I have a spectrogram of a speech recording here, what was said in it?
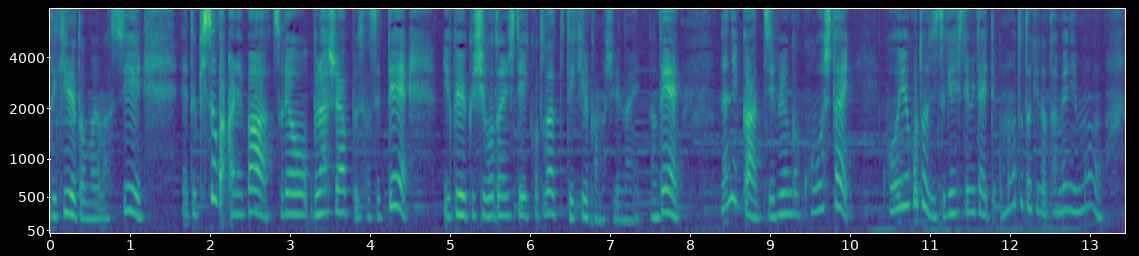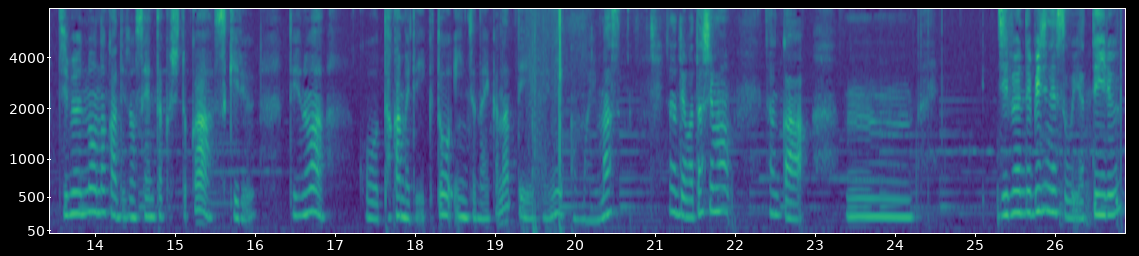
できると思いますし、えっ、と、基礎があればそれをブラッシュアップさせてゆくゆく仕事にしていくことだってできるかもしれないので何か自分がこうしたいこういうことを実現してみたいって思った時のためにも自分の中での選択肢とかスキルっていうのはこう高めていくといいんじゃないかなっていうふうに思います。なので私もなんかうーん自分でビジネスをやっている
